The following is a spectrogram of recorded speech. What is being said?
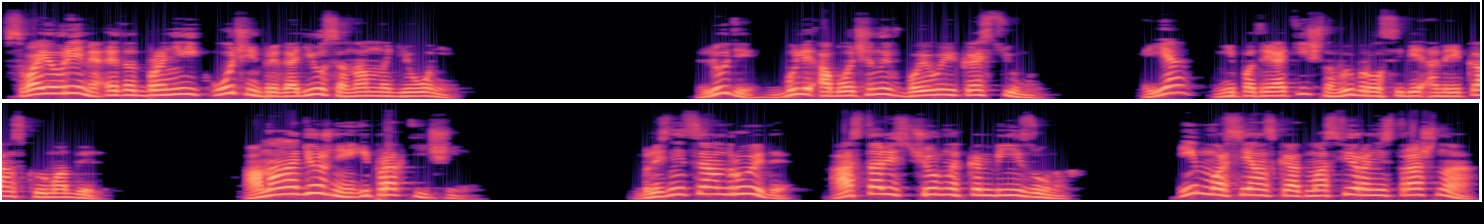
В свое время этот броневик очень пригодился нам на Геоне. Люди были облачены в боевые костюмы. Я непатриотично выбрал себе американскую модель. Она надежнее и практичнее. Близнецы-андроиды остались в черных комбинезонах. Им марсианская атмосфера не страшна,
